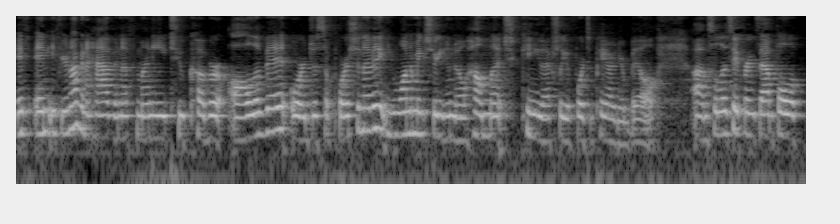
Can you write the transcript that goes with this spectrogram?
If and if you're not going to have enough money to cover all of it or just a portion of it, you want to make sure you know how much can you actually afford to pay on your bill. Um, so let's say, for example,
